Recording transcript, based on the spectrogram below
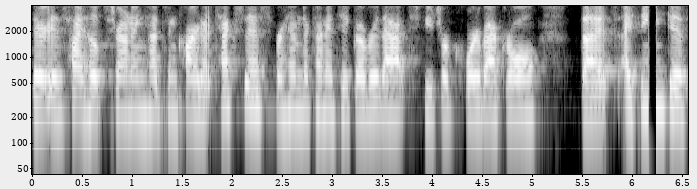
there is high hopes surrounding Hudson Card at Texas for him to kind of take over that future quarterback role. But I think if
